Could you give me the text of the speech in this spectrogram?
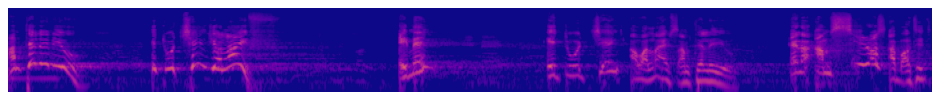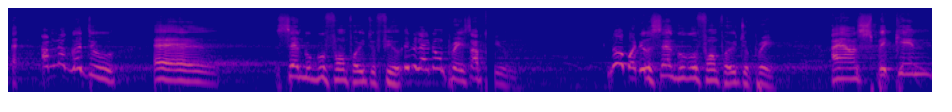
I'm telling you, it will change your life. Amen. It will change our lives, I'm telling you. And I, am serious about it. I'm not going to uh, send Google form for you to fill. If you like, don't pray, it's up to you. Nobody will send Google form for you to pray. I am speaking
